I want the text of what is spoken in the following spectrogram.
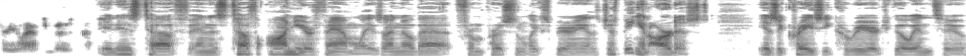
freelance business. It is tough, and it's tough on your families. I know that from personal experience. Just being an artist is a crazy career to go into.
